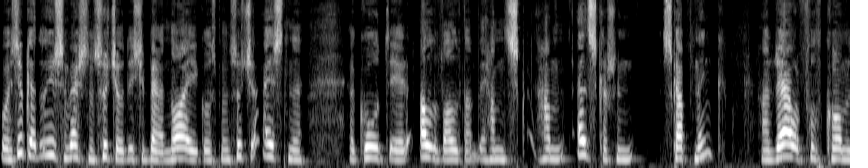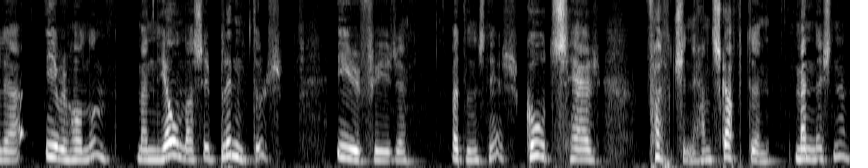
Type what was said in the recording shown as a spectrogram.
Og jeg tykker at i som versen sutja at det ikke bare nøyegos, men sutja eisne at god er allvaldande, han, han elskar sin skapning. Han ræver fullkomlega iver honom, men Jonas er blindur iver fyrir ödlens nir. God ser falskene, han skapte menneskene.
